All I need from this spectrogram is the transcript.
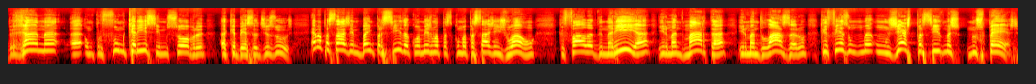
derrama um perfume caríssimo sobre a cabeça de Jesus. É uma passagem bem parecida com a mesma com uma passagem em João que fala de Maria, irmã de Marta, irmã de Lázaro, que fez uma, um gesto parecido, mas nos pés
